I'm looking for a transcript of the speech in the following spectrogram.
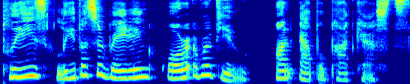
please leave us a rating or a review on Apple Podcasts.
